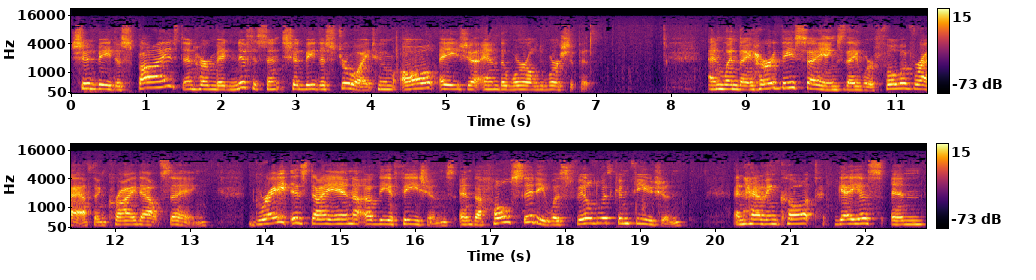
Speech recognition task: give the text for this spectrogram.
should be despised and her magnificence should be destroyed, whom all Asia and the world worshipeth. And when they heard these sayings, they were full of wrath and cried out, saying, Great is Diana of the Ephesians. And the whole city was filled with confusion. And having caught Gaius and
